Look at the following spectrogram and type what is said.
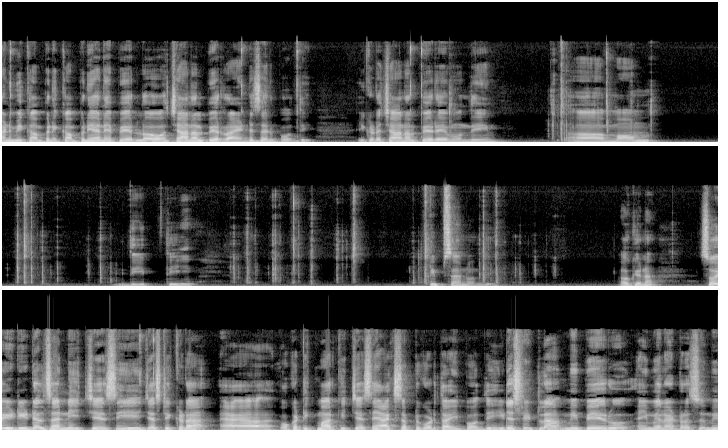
అండ్ మీ కంపెనీ కంపెనీ అనే పేరులో ఛానల్ పేరు రాయండి సరిపోద్ది. ఇక్కడ ఛానల్ పేరు ఏముంది? మామ్ దీప్తి టిప్స్ అని ఉంది. ఓకేనా? సో ఈ డీటెయిల్స్ అన్నీ ఇచ్చేసి జస్ట్ ఇక్కడ ఒక టిక్ మార్క్ ఇచ్చేసి యాక్సెప్ట్ కొడితే అయిపోద్ది. జస్ట్ ఇట్లా మీ పేరు ఈమెయిల్ అడ్రస్ మీ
